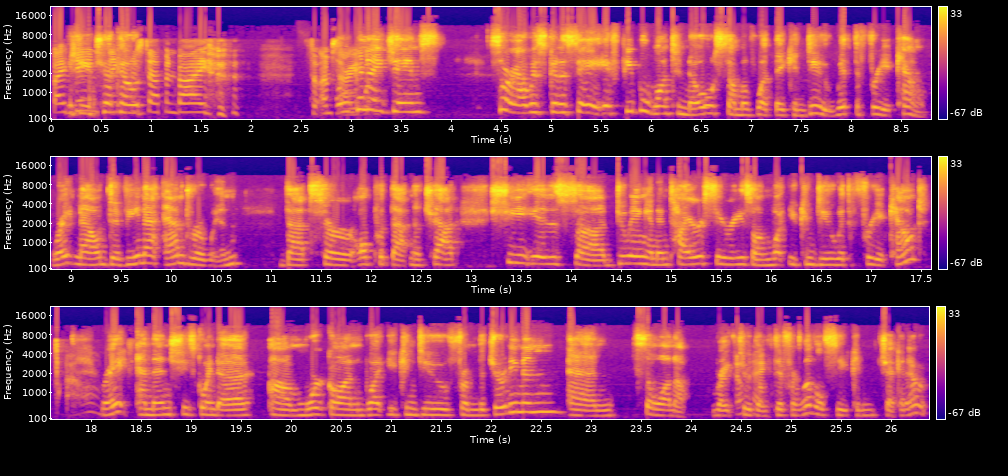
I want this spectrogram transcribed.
bye, If you James. check Thanks for out- stopping by. so I'm sorry. Oh, good night, James. Sorry, I was going to say if people want to know some of what they can do with the free account, right now, Davina Androwin, that's her, I'll put that in the chat. She is uh, doing an entire series on what you can do with a free account, Oh, right? And then she's going to um, work on what you can do from the journeyman and so on up, right through Okay. the different levels so you can check it out.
